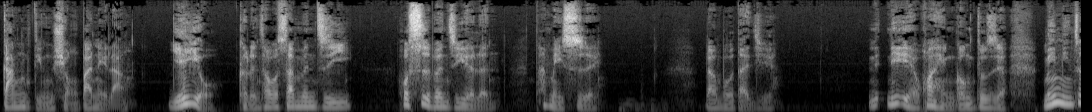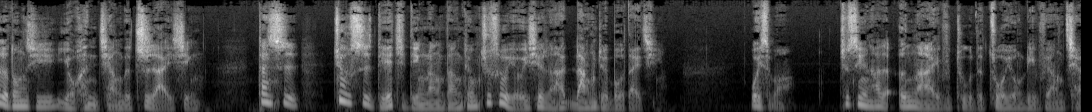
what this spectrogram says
工厂上班的人，也有可能超过三分之一或四分之一的人，他没事诶，人无代志。你你也换很工都是这样，明明这个东西有很强的致癌性，但是就是叠起钉狼当中，就是会有一些人他狼就无代志。为什么？就是因为它的 NRF2 的作用力非常强。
